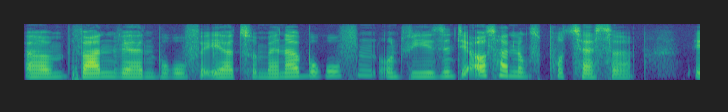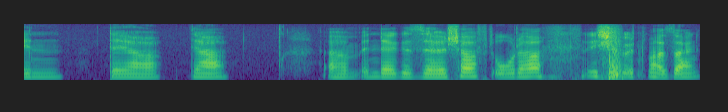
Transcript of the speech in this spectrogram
ähm, wann werden Berufe eher zu Männerberufen und wie sind die Aushandlungsprozesse in der ja, ähm, in der Gesellschaft oder ich würde mal sagen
